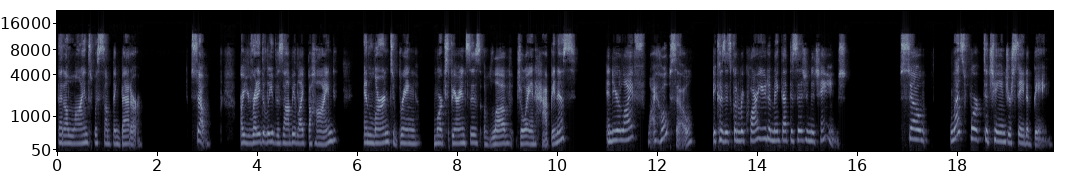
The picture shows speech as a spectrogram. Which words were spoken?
that aligns with something better. So, are you ready to leave the zombie life behind and learn to bring more experiences of love, joy, and happiness into your life? Well, I hope so, because it's going to require you to make that decision to change. So, let's work to change your state of being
